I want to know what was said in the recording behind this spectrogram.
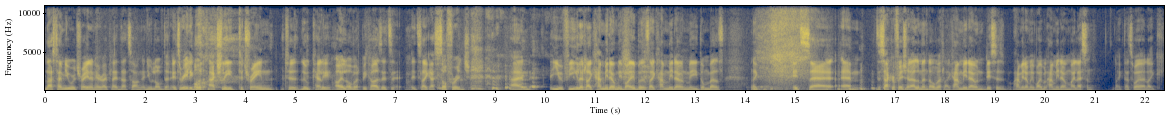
Last time you were training here, I played that song and you loved it. It's really good Oh. actually to train to Luke Kelly. I love it because it's it's like a suffrage, and you feel it like hand me down me Bible. It's like hand me down me dumbbells. Like it's uh, um, the sacrificial element of it. Like hand me down. This is hand me down my Bible. Hand me down my lesson. Like that's why I like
